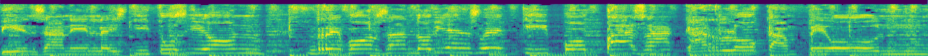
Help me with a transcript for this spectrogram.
piensan en la institución, reforzando bien su equipo para sacarlo campeón.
